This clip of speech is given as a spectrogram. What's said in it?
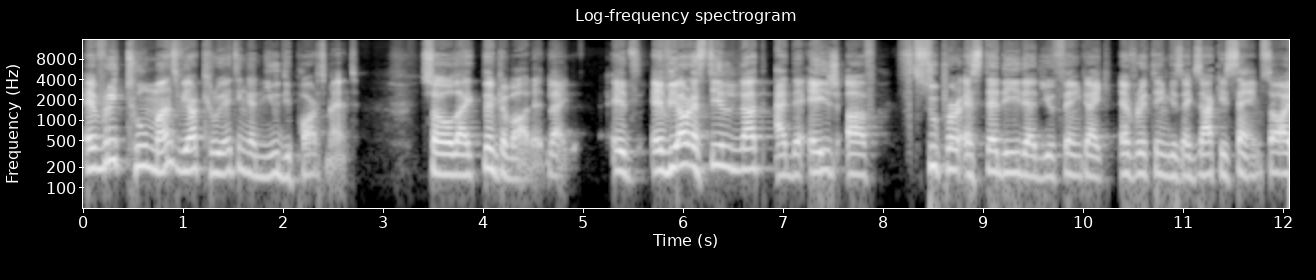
every two months, we are creating a new department. So like think about it. Like it's if are still not at the age of super steady that you think like everything is exactly same. So I,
